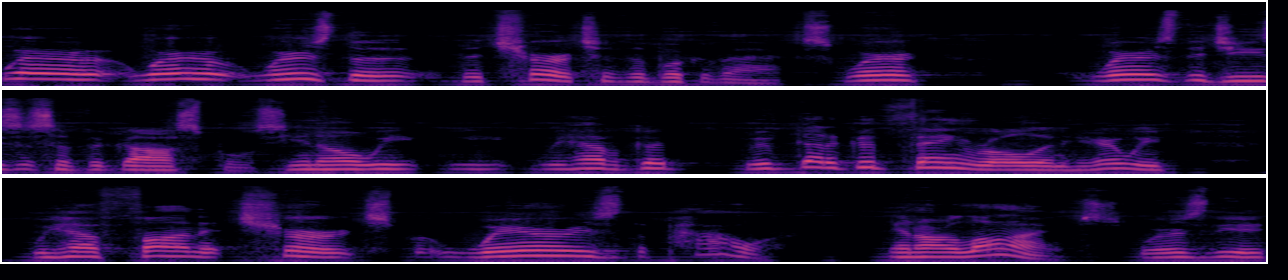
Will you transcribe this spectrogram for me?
where, where, where's the, the church of the book of Acts? Where, where's the Jesus of the Gospels? You know, we, we, we have good, we've got a good thing rolling here. We, we have fun at church, but where is the power in our lives? Where's the,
